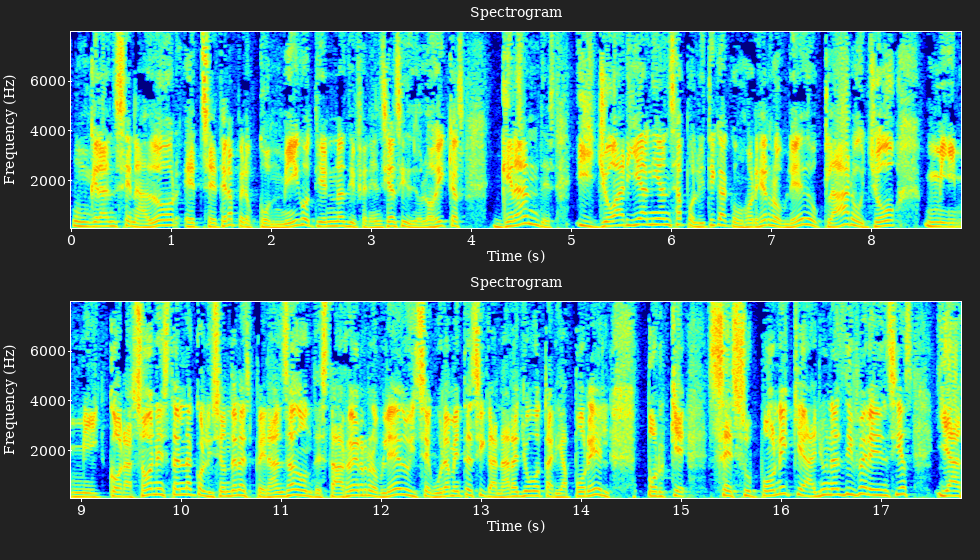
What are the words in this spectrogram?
un gran senador, etcétera, pero conmigo tiene unas diferencias ideológicas grandes. Y yo haría alianza política con Jorge Robledo, claro, yo, mi, mi corazón está en la coalición de la esperanza donde está Jorge Robledo y seguramente si ganara yo votaría por él, porque se supone que hay unas diferencias y hay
